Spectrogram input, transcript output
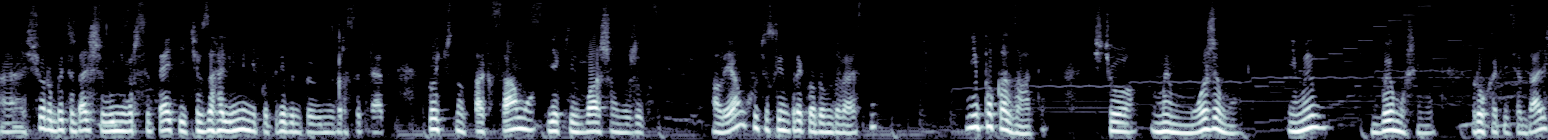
е, що робити далі в університеті, чи взагалі мені потрібен той університет. Точно так само, як і в вашому житті. Але я вам хочу своїм прикладом довести і показати, що ми можемо і ми вимушені рухатися далі,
